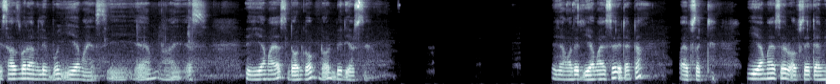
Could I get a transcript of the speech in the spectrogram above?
এই সার্চ বারে আমি লিখব E EMIS EMIS EMIS dot gov dot BD আসছে এই যে আমাদের ইএমআইএস এর এটা একটা ওয়েবসাইট ইএমআইএস এর ওয়েবসাইটে আমি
